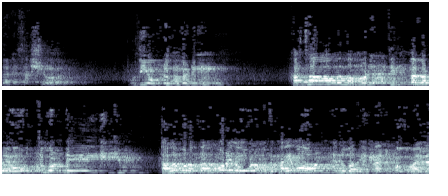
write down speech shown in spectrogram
that is assured. പുതിയ ഉടമ്പടി കർത്താവ് നമ്മുടെ തിന്മകളെ ഓർത്തുകൊണ്ടേയിരിക്കും തലമുറ തലമുറയോളം അത് കൈമാറും എന്ന് പറയുന്ന അനുഭവമല്ല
